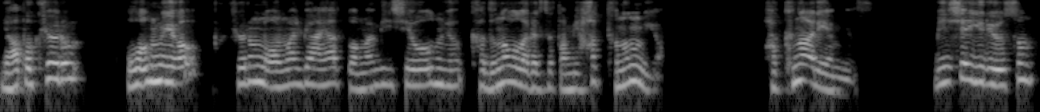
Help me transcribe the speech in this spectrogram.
Ya bakıyorum olmuyor. Bakıyorum normal bir hayat, normal bir şey olmuyor. Kadına olarak zaten bir hak tanınmıyor. Hakkını arayamıyorsun. Bir işe giriyorsun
